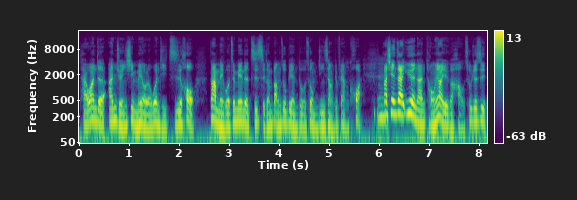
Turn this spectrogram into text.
台湾的安全性没有了问题之后，那美国这边的支持跟帮助变多，所以我们经济上就非常快。那现在越南同样有一个好处，就是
